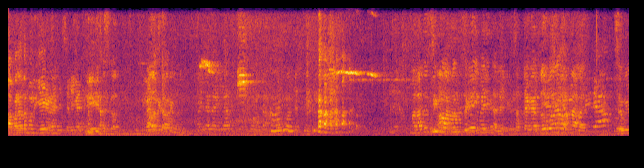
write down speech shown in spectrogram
आपण आता मुलगी आहे का नाही? मला तर सिंग वाचून सगळे इमॅजिन झाले सत्याग्रह तो बरोबर आला. सगळी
